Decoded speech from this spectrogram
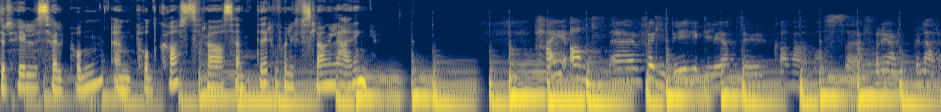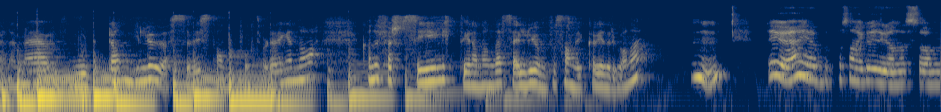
lytter til Sølvpodden, en podkast fra Senter for livslang læring. Hei, Ann. Det er veldig hyggelig at du kan være med oss eh, for å hjelpe lærerne med hvordan løser vi standpunktvurderingen nå. Kan du først si litt om deg selv? Du jobber på Sandvika videregående? Mm, det gjør jeg. Jeg jobber på Sandvika videregående som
